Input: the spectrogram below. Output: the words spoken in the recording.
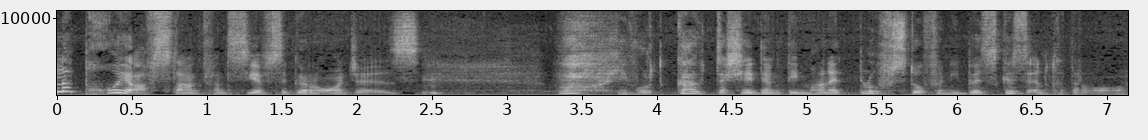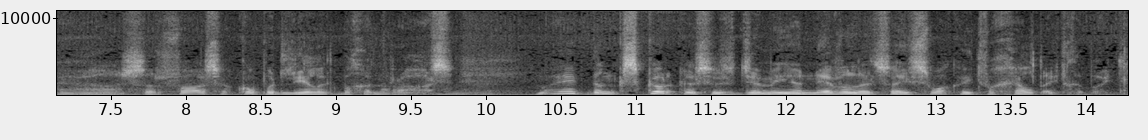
klipgooi afstand van Seef se garages. Oh, jy word koud as jy dink die man het plofstof in die biskus ingedra. Ja, Servaas se kop het lelik begin raas. Maar ek dink skurke soos Jimmy en Neville het sy swakheid vir geld uitgebuit.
